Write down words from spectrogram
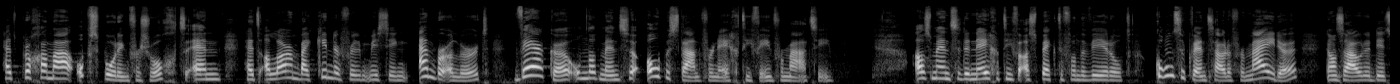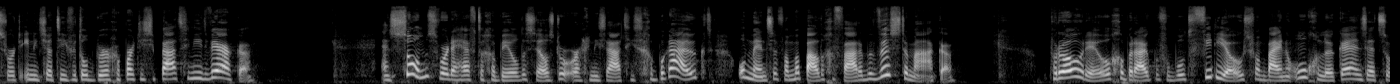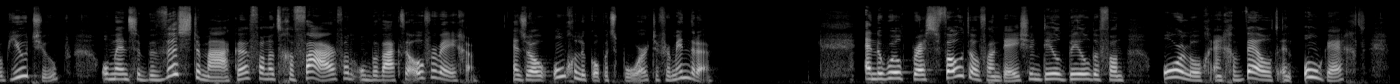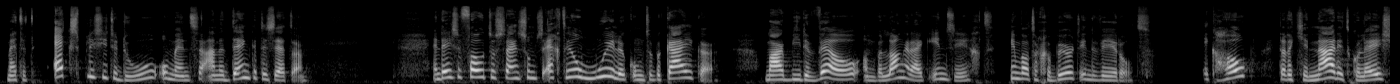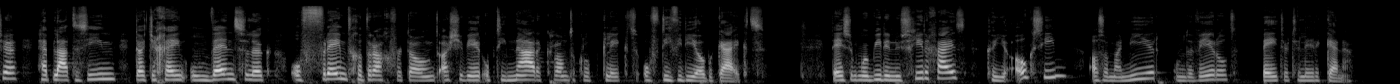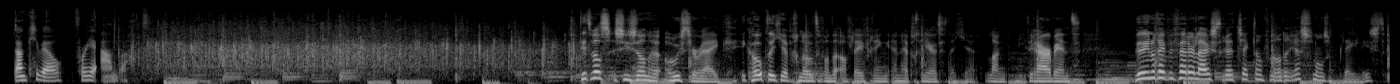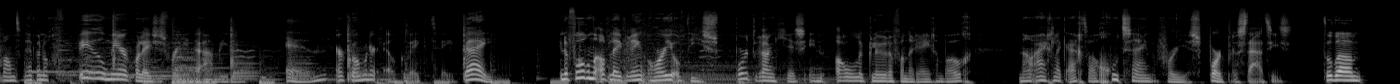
het programma Opsporing Verzocht en het alarm bij kindervermissing Amber Alert werken omdat mensen openstaan voor negatieve informatie. Als mensen de negatieve aspecten van de wereld consequent zouden vermijden, dan zouden dit soort initiatieven tot burgerparticipatie niet werken. En soms worden heftige beelden zelfs door organisaties gebruikt om mensen van bepaalde gevaren bewust te maken. ProRail gebruikt bijvoorbeeld video's van bijna ongelukken en zet ze op YouTube om mensen bewust te maken van het gevaar van onbewaakte overwegen en zo ongelukken op het spoor te verminderen. En de World Press Photo Foundation deelt beelden van oorlog en geweld en onrecht met het expliciete doel om mensen aan het denken te zetten. En deze foto's zijn soms echt heel moeilijk om te bekijken. maar bieden wel een belangrijk inzicht in wat er gebeurt in de wereld. Ik hoop dat ik je na dit college heb laten zien dat je geen onwenselijk of vreemd gedrag vertoont als je weer op die nare krantenklop klikt of die video bekijkt. Deze morbide nieuwsgierigheid kun je ook zien als een manier om de wereld beter te leren kennen. Dankjewel voor je aandacht. Dit was Suzanne Oosterwijk. Ik hoop dat je hebt genoten van de aflevering en hebt geleerd dat je lang niet raar bent. Wil je nog even verder luisteren? Check dan vooral de rest van onze playlist, want we hebben nog veel meer colleges voor je in de aanbieding. En er komen er elke week twee bij. In de volgende aflevering hoor je of die sportrankjes in alle kleuren van de regenboog nou eigenlijk echt wel goed zijn voor je sportprestaties. Tot dan!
